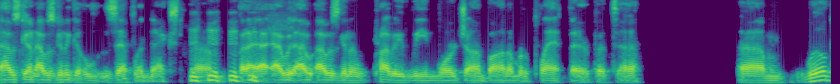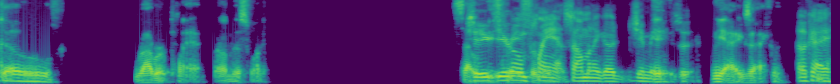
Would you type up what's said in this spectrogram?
I was gonna I was gonna go Zeppelin next, um, but I, I, I, I was gonna probably lean more John Bonham or Plant there, but uh, um, we'll go Robert Plant on this one. So So, you're, going. Plant. So I'm gonna go Jimmy. It- Yeah, exactly. okay,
